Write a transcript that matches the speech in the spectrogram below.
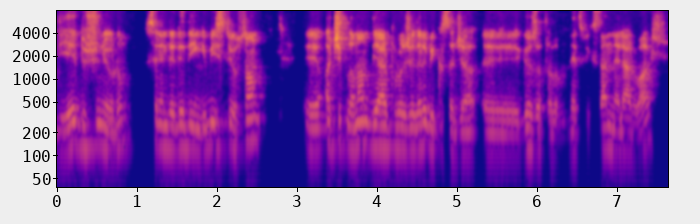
diye düşünüyorum. Senin de dediğin gibi istiyorsan e, açıklanan diğer projelere bir kısaca e, göz atalım. Netflix'ten neler var,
